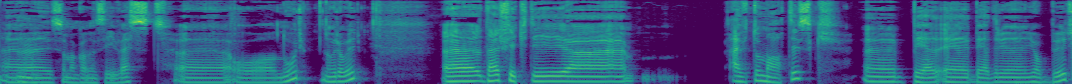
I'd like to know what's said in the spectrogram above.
eh, som man kan si vest eh, og nord, nordover. Eh, der fikk de automatisk bedre jobber,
